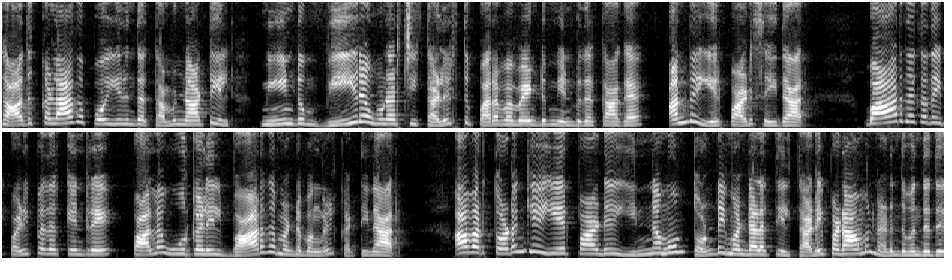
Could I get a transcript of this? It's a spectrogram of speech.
சாதுக்களாக போயிருந்த தமிழ்நாட்டில் மீண்டும் வீர உணர்ச்சி தளிர்த்து பரவ வேண்டும் என்பதற்காக அந்த ஏற்பாடு செய்தார். பாரத கதை படிப்பதற்கென்றே பல ஊர்களில் பாரத மண்டபங்கள் கட்டினார். அவர் தொடங்கிய ஏற்பாடு இன்னமும் தொண்டை மண்டலத்தில் தடைபடாமல் நடந்து வந்தது.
